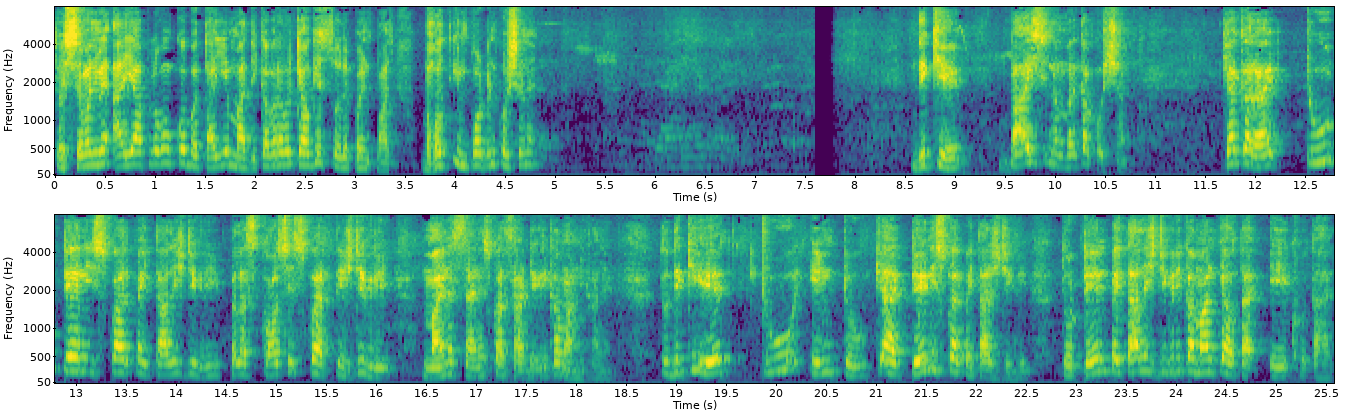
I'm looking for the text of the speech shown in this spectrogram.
तो समझ में आइए आप लोगों को? बताइए माध्यिका बराबर क्या हो गया सोलह पॉइंट पाँच. बहुत इंपॉर्टेंट क्वेश्चन है। देखिए, बाईस नंबर का क्वेश्चन क्या कर रहा है? टू टेन स्क्वायर पैंतालीस डिग्री प्लस कॉस स्क्वायर तीस डिग्री माइनस साइन स्क्वायर साठ डिग्री का मान निकालें। तो देखिए टू इंटू क्या है? टेन स्क्वायर पैंतालीस डिग्री तो टेन पैंतालीस डिग्री का मान क्या होता है? एक होता है।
